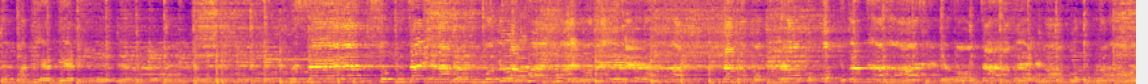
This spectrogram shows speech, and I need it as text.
Đồng mắt thiên nhiên Hứa xem xuống trái là làm đơn Một lắm khoai khoai của mẹ Đang là một rong ốp ốp chụp ăn Xin chờ rong cha mẹ là một rong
